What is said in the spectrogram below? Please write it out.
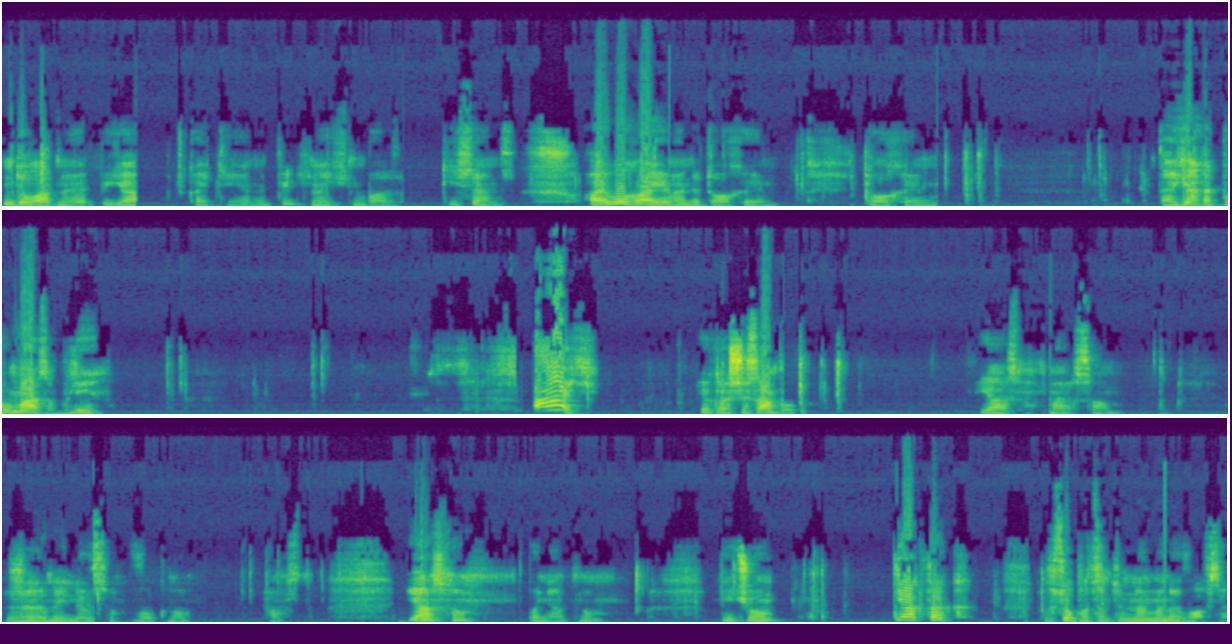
Ну да ладно, я Чекайте, я не піду на їхню базу. Який сенс? Ай вагає мене трохи. Трохи. Та я так промазав, блін. Ай! Я краще сам був. Ясно, мер сам. Жирний не все в окно. Ясно. Ясно, понятно. Нічого. Як так? Все, пацан, ти на мене рвався.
